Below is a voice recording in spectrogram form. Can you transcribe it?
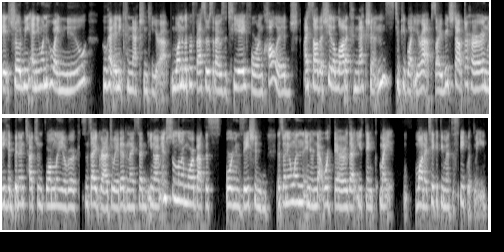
it showed me anyone who I knew who had any connection to Year Up. One of the professors that I was a TA for in college, I saw that she had a lot of connections to people at Year Up. So I reached out to her and we had been in touch informally over since I graduated. And I said, you know, I'm interested in learning more about this organization. Is there anyone in your network there that you think might want to take a few minutes to speak with me.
